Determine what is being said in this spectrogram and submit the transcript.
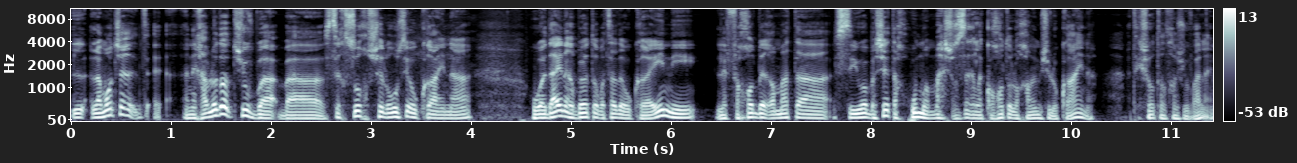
למרות שאני חייב להודות שוב בסכסוך של רוסיה אוקראינה. הוא עדיין הרבה יותר בצד האוקראיני לפחות ברמת הסיוע בשטח הוא ממש עוזר לכוחות הלוחמים של אוקראינה. התקשורת הזאת חשובה להם.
